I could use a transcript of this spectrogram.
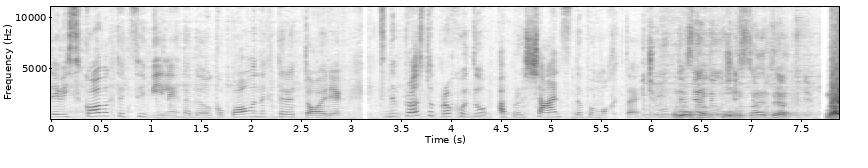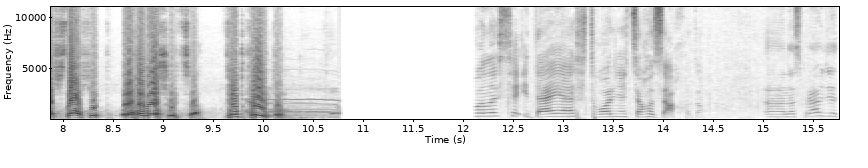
для військових та цивільних на деокупованих територіях. Це не просто про ходу, а про шанс допомогти. Чому б не взяти ви участь знаєте. Наш захід оголошується відкритим. З'явилася ідея створення цього заходу. Насправді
